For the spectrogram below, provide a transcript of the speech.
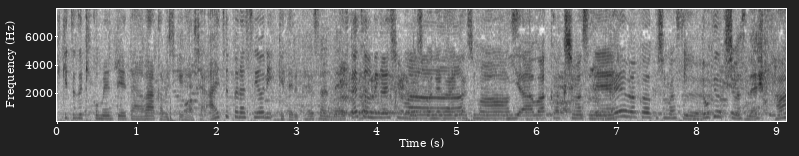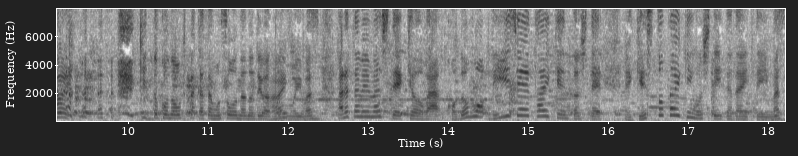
引き続きコメンテーターは株式会社アイズプラスよりケテルかよさんです。かよさんお願いします。よろしくお願いいたします。いやーワクワクしますね。ねワクワクします。ドキドキしますね。はい。きっとこのお二方もそうなのではと思います、改めまして今日は子ども DJ 体験としてえゲスト体験をしていただいています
